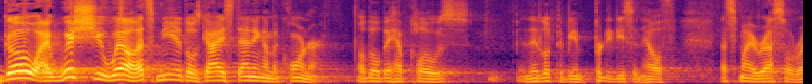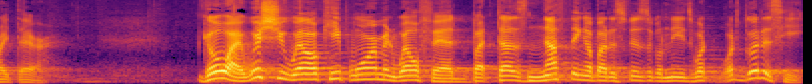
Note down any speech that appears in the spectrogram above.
Go, I wish you well, that's me or those guys standing on the corner, although they have clothes and they look to be in pretty decent health. That's my wrestle right there. Go, I wish you well, keep warm and well fed, but does nothing about his physical needs. What, what good is he?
